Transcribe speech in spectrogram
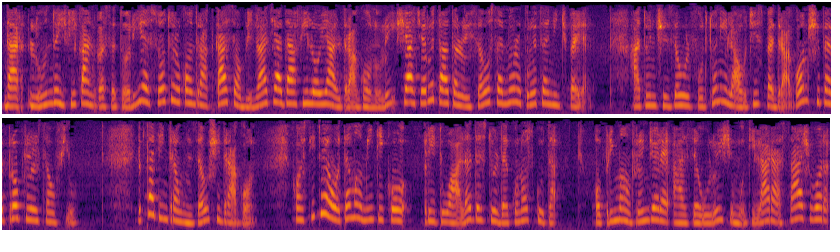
Dar, luându-i fica în căsătorie, soțul contractase obligația de a fi loial dragonului și a cerut tatălui său să nu-l cruță nici pe el. Atunci zeul furtunii l-a ucis pe dragon și pe propriul său fiu. Lupta dintre un zeu și dragon constituie o temă mitico-rituală destul de cunoscută. O primă înfrângere a zeului și mutilarea sa își vor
